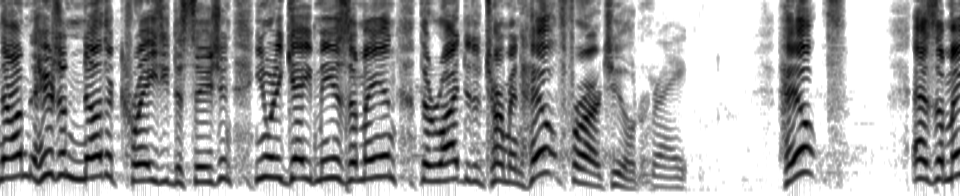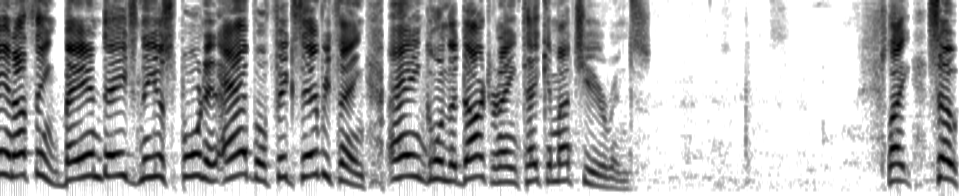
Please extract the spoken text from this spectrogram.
Now, here's another crazy decision. You know what he gave me as a man? The right to determine health for our children. Right. Health. As a man, I think band aids, Neosporin, and Advil fix everything. I ain't going to the doctor and I ain't taking my cheerings. Like, so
